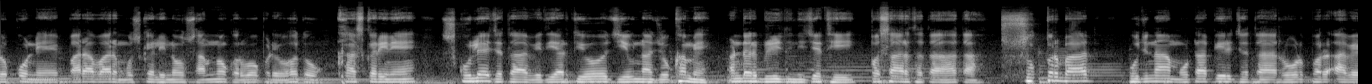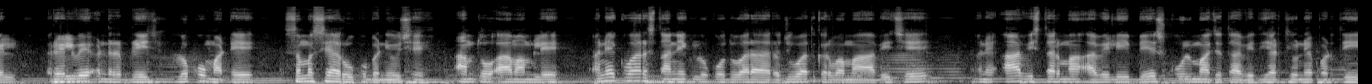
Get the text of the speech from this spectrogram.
લોકોને પારાવાર મુશ્કેલીનો સામનો કરવો પડ્યો હતો. ખાસ કરીને સ્કૂલે જતા વિદ્યાર્થીઓ જીવના જોખમે અંડરબ્રિજ નીચેથી પસાર થતા હતા. સુપ્રભાત ભુજના મોટાપીર જતા રોડ પર આવેલ રેલવે અંડરબ્રિજ લોકો માટે સમસ્યારૂપ બન્યું છે. આમ તો આ મામલે અનેકવાર સ્થાનિક લોકો દ્વારા રજૂઆત કરવામાં આવી છે અને આ વિસ્તારમાં આવેલી બે સ્કૂલમાં જતા વિદ્યાર્થીઓને પડતી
